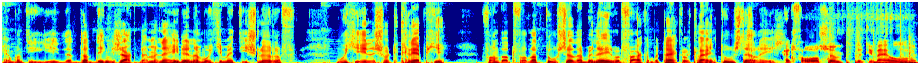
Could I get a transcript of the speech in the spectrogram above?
Ja, want die, dat, dat ding zakt naar beneden en dan moet je met die slurf... moet je in een soort klepje van dat, van dat toestel naar beneden... wat vaak een betrekkelijk klein toestel is. Het Verlossum, kunt u mij horen?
